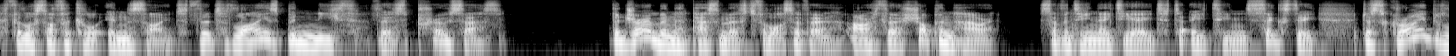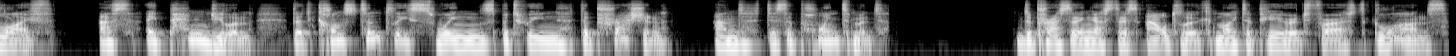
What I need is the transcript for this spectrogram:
philosophical insight that lies beneath this process. The German pessimist philosopher Arthur Schopenhauer, 1788 to 1860, described life as a pendulum that constantly swings between depression and disappointment. Depressing as this outlook might appear at first glance,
